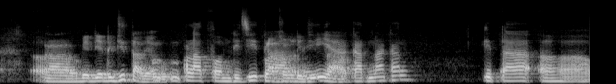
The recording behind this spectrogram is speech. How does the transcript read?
iya. uh, media digital ya, Bu? Platform digital. Platform digital. Iya, karena kan kita uh,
